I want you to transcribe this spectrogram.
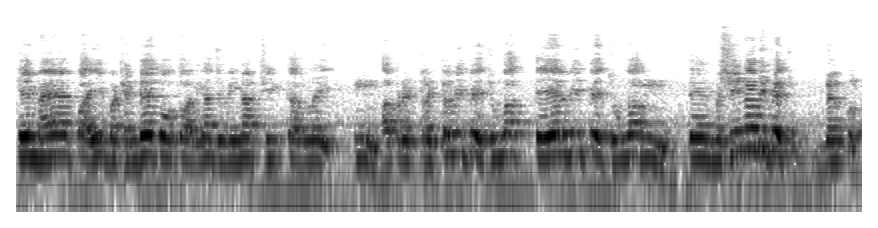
ਕਿ ਮੈਂ ਭਾਈ ਬਠਿੰਡੇ ਤੋਂ ਤੁਹਾਡੀਆਂ ਜ਼ਮੀਨਾਂ ਠੀਕ ਕਰਨ ਲਈ ਹੂੰ। ਆਪਣੇ ਟਰੈਕਟਰ ਵੀ ਭੇਜੂੰਗਾ ਤੇਲ ਵੀ ਭੇਜੂੰਗਾ ਹੂੰ। ਤੇ ਮਸ਼ੀਨਾਂ ਵੀ ਭੇਜੂੰਗਾ ਬਿਲਕੁਲ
